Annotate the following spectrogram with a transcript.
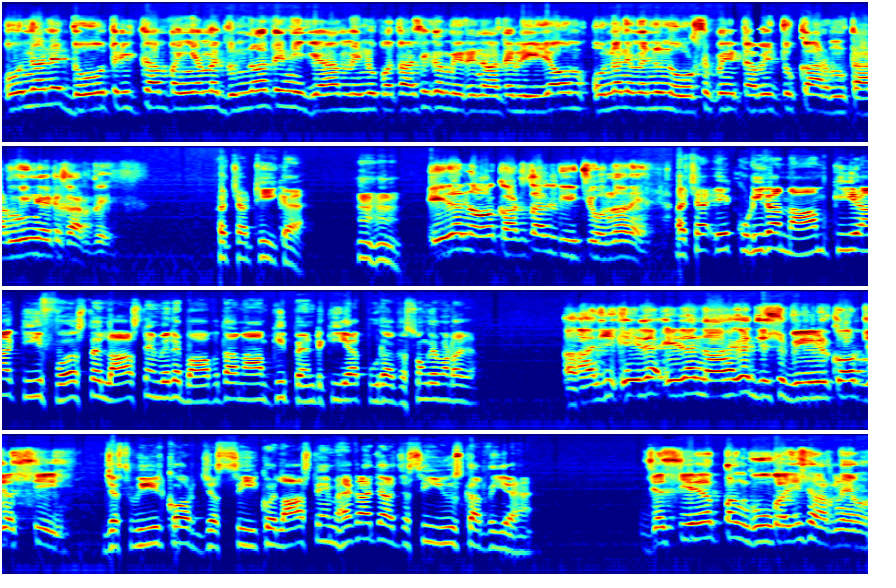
ਉਹਨਾਂ ਨੇ ਦੋ ਤਰੀਕਾਂ ਪਈਆਂ ਮੈਂ ਦੁਨਾ ਤੇ ਨਹੀਂ ਗਿਆ ਮੈਨੂੰ ਪਤਾ ਸੀ ਕਿ ਮੇਰੇ ਨਾਂ ਤੇ ਲਈ ਜਾਓ ਉਹਨਾਂ ਨੇ ਮੈਨੂੰ ਨੋਟਿਸ ਭੇਜਤਾ ਵੀ ਤੂੰ ਘਰ ਟਰਮੀਨੇਟ ਕਰ ਦੇ। ਅੱਛਾ ਠੀਕ ਹੈ। ਹੂੰ ਹੂੰ। ਇਹਦਾ ਨਾਂ ਕੱਢਤਾ ਲੀਚ ਉਹਨਾਂ ਨੇ। ਅੱਛਾ ਇਹ ਕੁੜੀ ਦਾ ਨਾਮ ਕੀ ਆ ਕੀ ਫਰਸਟ ਤੇ ਲਾਸਟ ਟਾਈਮ ਇਹਦੇ ਬਾਪ ਦਾ ਨਾਮ ਕੀ ਪਿੰਡ ਕੀ ਆ ਪੂਰਾ ਦੱਸੋਗੇ ਮਾੜਾ ਜਿਹਾ? ਹਾਂਜੀ ਇਹਦਾ ਇਹਦਾ ਨਾਂ ਹੈਗਾ ਜਸਵੀਰ ਕੌਰ ਜੱਸੀ। ਜਸਵੀਰ ਕੌਰ ਜੱਸੀ ਕੋਈ ਲਾਸਟ ਟਾਈਮ ਹੈਗਾ ਜਾਂ ਜੱਸੀ ਯੂਜ਼ ਕਰਦੀ ਹੈ? ਜੱਸੀ ਇਹਦਾ ਭੰਗੂ ਆ ਜੀ ਸਰਨੇਮ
